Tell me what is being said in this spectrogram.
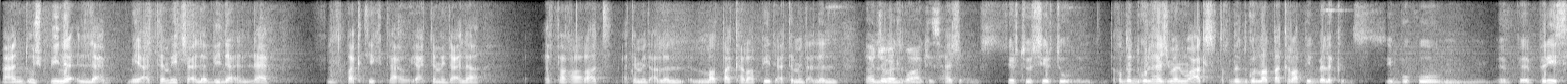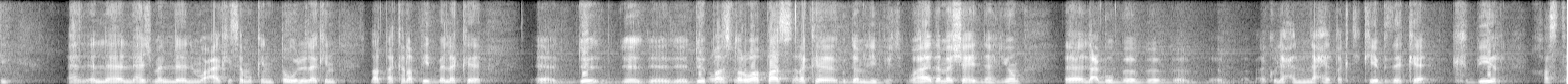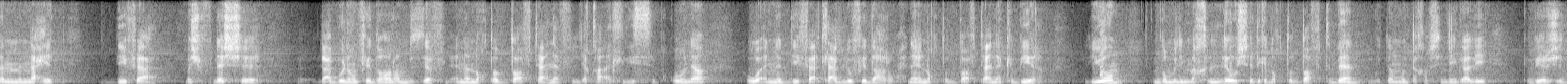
ما عندوش بناء اللعب ما يعتمدش على بناء اللعب في التكتيك تاعو يعتمد على الثغرات اعتمد على ال l'attaque rapide اعتمد على الهجمات المعاكسة. هج... surtout surtout تقدر تقول الهجمه المعاكسة تقدر تقول l'attaque rapide بالك c'est beaucoup précis. الهجمة المعاكسة ممكن تطول لكن l'attaque rapide بالك deux deux deux, deux passes trois passes راك قدام les buts. وهذا ما شاهدناه اليوم آه، لعبوا على كل حال من ناحية تكتيكية بذكاء كبير خاصة من ناحية الدفاع. ما شفناش لعبوا لهم في ظهورهم بزاف لأن نقطة الضعف تاعنا في اللقاءات اللي سبقونا هو أن الدفاع تلعب له في ظهره وحنا نقطة الضعف تاعنا كبيرة. اليوم نظن اللي ما خلاوش هذيك نقطة الضعف تبان قدام منتخب سينيغالي كبير جدا.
